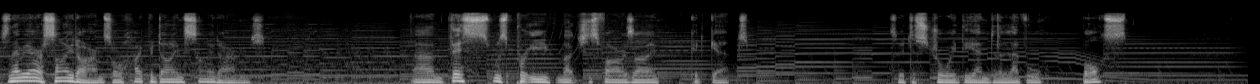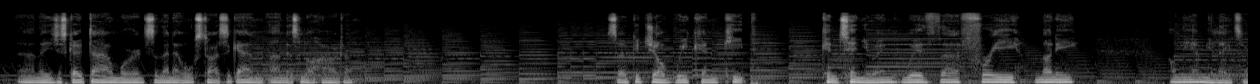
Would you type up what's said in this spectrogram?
So there we are, sidearms, or Hyperdyne sidearms. And this was pretty much as far as I could get. So it destroyed the end of the level boss. And then you just go downwards and then it all starts again and it's a lot harder. So good job we can keep continuing with uh, free money on the emulator.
